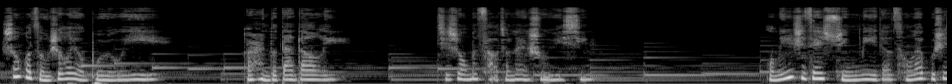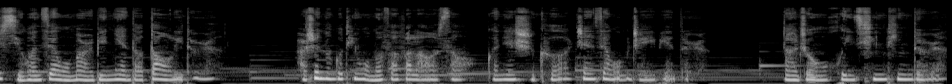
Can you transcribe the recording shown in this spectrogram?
生活总是会有不如意，而很多大道理，其实我们早就烂熟于心。我们一直在寻觅的，从来不是喜欢在我们耳边念叨道理的人，而是能够听我们发发牢骚，关键时刻站在我们这一边的人。那种会倾听的人，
